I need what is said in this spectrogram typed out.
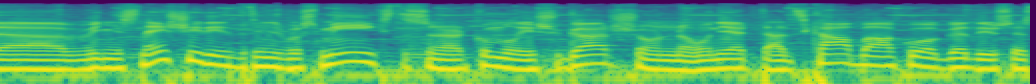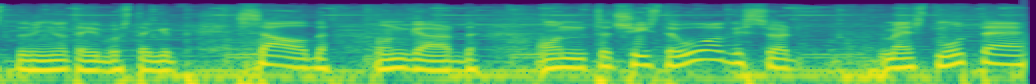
uh, viņas neizšķīdīs, bet viņas būs mīkstas un ar kumelīšu garšu. Un, un ja ir tādas kābāko gadījusies, tad viņi noteikti būs tagad salda un garda. Un tad šīs te ogas var mest mutē,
